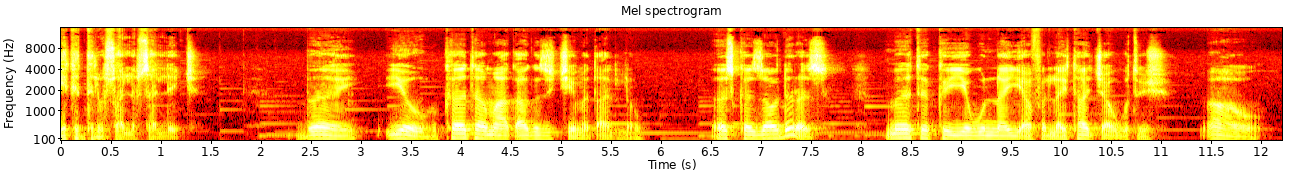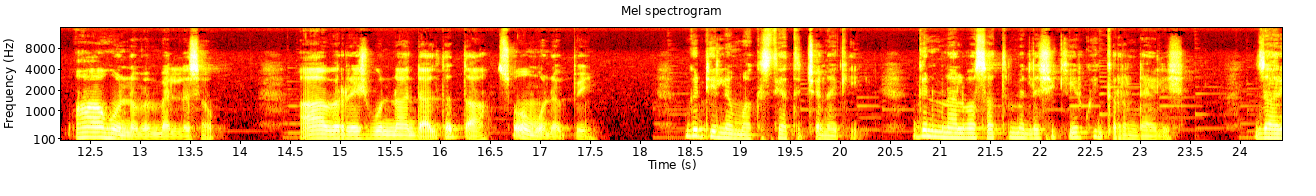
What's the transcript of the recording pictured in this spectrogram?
የክት ልብሷን ለብሳለች። በይ የውብ ከተማ ዕቃ ገዝቼ እመጣለሁ። እስከዛው ድረስ ምትክዬ ቡና እያፈላች ታጫውትሽ። አዎ አሁን ነው የምመለሰው። አብሬሽ ቡና እንዳልጠጣ ጾም ሆነብኝ። ግድ የለም አክስቴ አትጨነቂ። ግን ምናልባት ሳትመለሽ ከሄድኩኝ ቅር እንዳይልሽ ዛሬ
